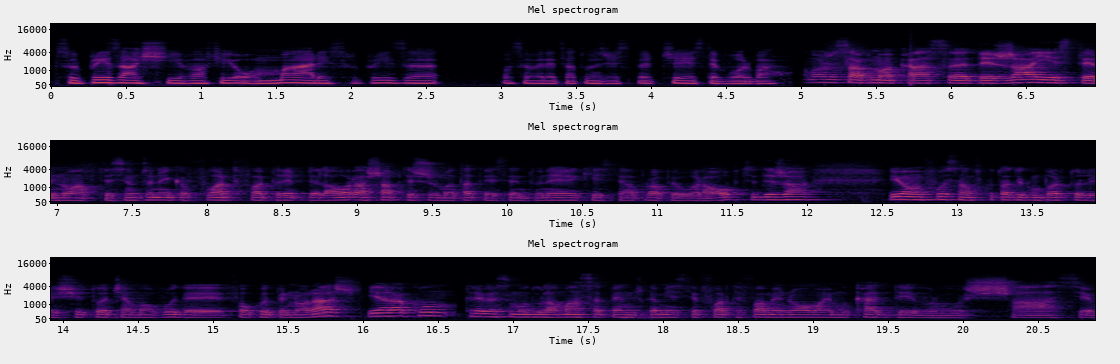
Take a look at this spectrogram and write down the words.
surpriza și va fi o mare surpriză o să vedeți atunci despre ce este vorba. Am ajuns acum acasă, deja este noapte, se întunecă foarte, foarte repede, la ora 7 și jumătate este întuneric, este aproape ora 8 deja. Eu am fost, am făcut toate cumpărăturile și tot ce am avut de făcut prin oraș, iar acum trebuie să mă duc la masă pentru că mi este foarte foame, nu am mai mâncat de vreo 6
